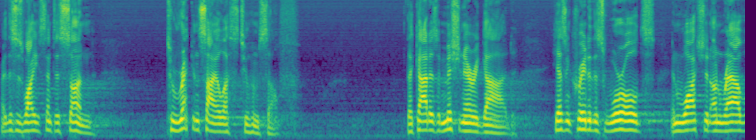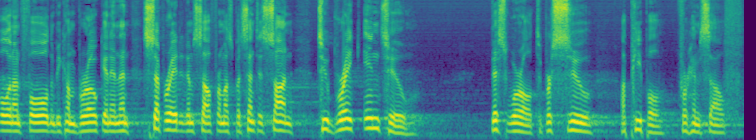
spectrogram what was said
Right? This is why he sent his son to reconcile us to himself. That God is a missionary God. He hasn't created this world and watched it unravel and unfold and become broken and then separated himself from us, but sent his son to break into this world, to pursue a people for himself.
